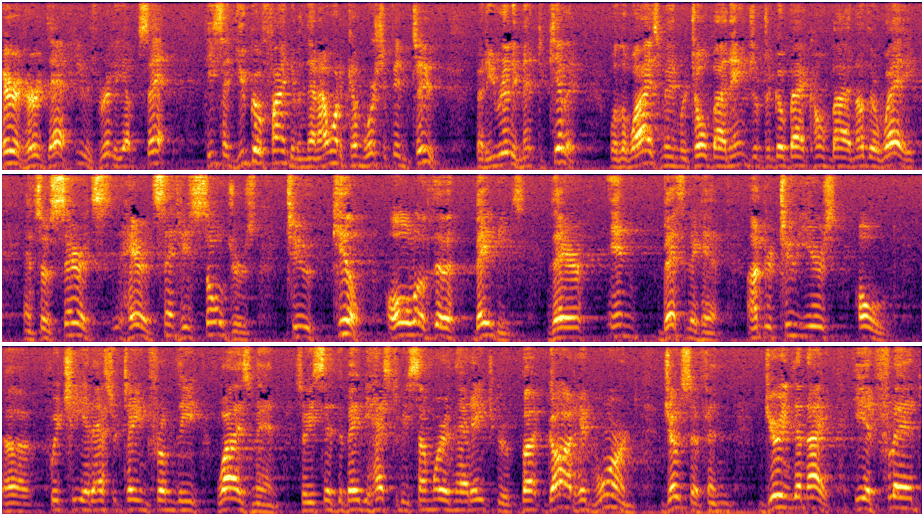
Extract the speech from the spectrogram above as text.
Herod heard that. He was really upset. He said, You go find him, and then I want to come worship him too. But he really meant to kill him. Well, the wise men were told by an angel to go back home by another way. And so Herod sent his soldiers to kill all of the babies there in Bethlehem under two years old, uh, which he had ascertained from the wise men. So he said the baby has to be somewhere in that age group. But God had warned Joseph, and during the night he had fled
